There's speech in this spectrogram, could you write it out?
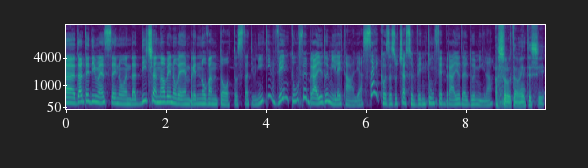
Eh, date di messa in onda 19 novembre 98 Stati Uniti, 21 febbraio 2000 Italia. Sai cosa è successo il 21 febbraio del 2000? Assolutamente sì.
